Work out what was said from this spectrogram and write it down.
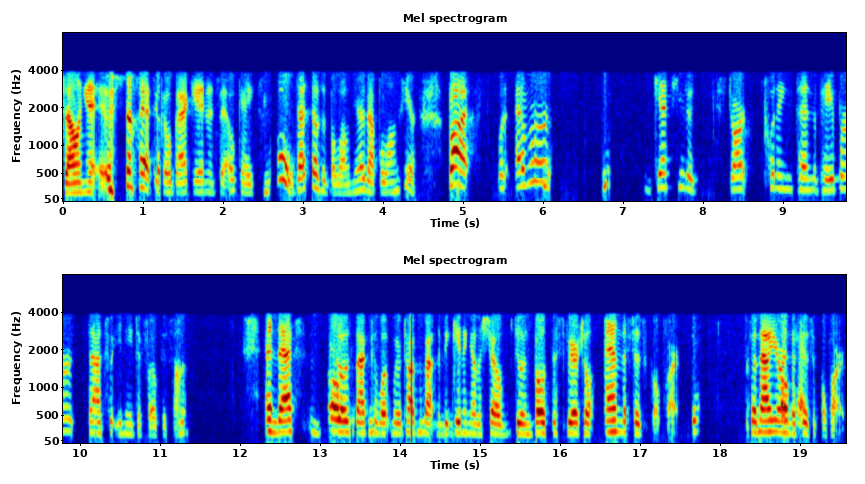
selling it, I had to go back in and say, okay, oh, that doesn't belong there. That belongs here. But whatever gets you to start putting pen to paper, that's what you need to focus on. And that goes back to what we were talking about in the beginning of the show, doing both the spiritual and the physical part. So now you're okay. in the physical part.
